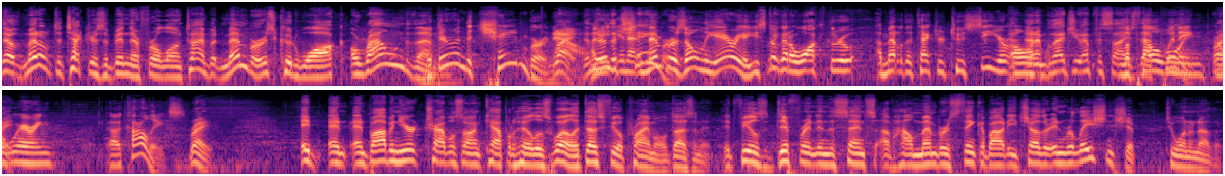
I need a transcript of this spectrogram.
Now, metal detectors have been there for a long time, but members could walk around them. But they're in the chamber now. Right, and they're I in the that chamber. members only area. You still got to walk through a metal detector to see your own. and I'm glad you emphasized that lapel point. winning Right. or wearing uh, colleagues. Right. It, and, and Bob, in your travels on Capitol Hill as well, it does feel primal, doesn't it? It feels different in the sense of how members think about each other in relationship to one another.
